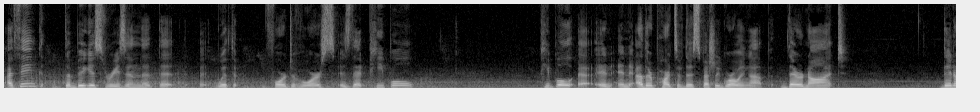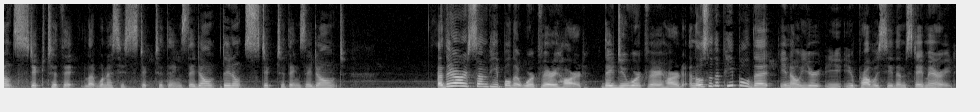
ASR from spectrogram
I think the biggest reason that that with for divorce is that people people uh, in, in other parts of the especially growing up they're not they don't stick to things when i say stick to things they don't they don't stick to things they don't uh, there are some people that work very hard. They do work very hard. And those are the people that you know you you probably see them stay married.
